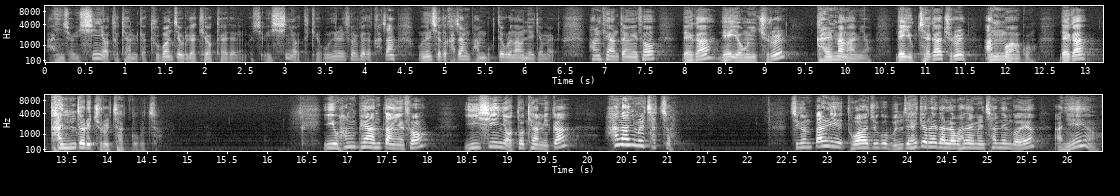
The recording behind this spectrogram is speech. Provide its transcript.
아니죠. 이 신이 어떻게 합니까? 두 번째 우리가 기억해야 되는 것이 이 신이 어떻게 오늘 설교에서 가장 오늘 시에도 가장 반복적으로 나온 얘기가 뭐예요? 황폐한 땅에서 내가 내 영혼이 주를 갈망하며 내 육체가 주를 악모하고 내가 간절히 주를 찾고 그렇죠. 이 황폐한 땅에서 이 시인이 어떻게 합니까? 하나님을 찾죠. 지금 빨리 도와주고 문제 해결해 달라고 하나님을 찾는 거예요? 아니에요.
